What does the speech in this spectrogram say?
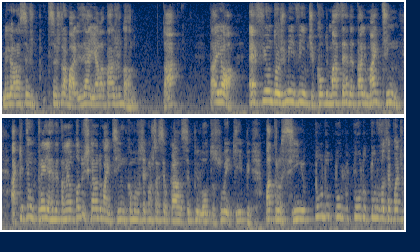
melhorar seus, seus trabalhos. E aí ela está ajudando, tá? Tá aí, ó. F1 2020, Codemaster Detalhe My Team. Aqui tem um trailer detalhando todo o esquema do My Team, como você constrói seu carro, seu piloto, sua equipe, patrocínio, tudo, tudo, tudo, tudo você pode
